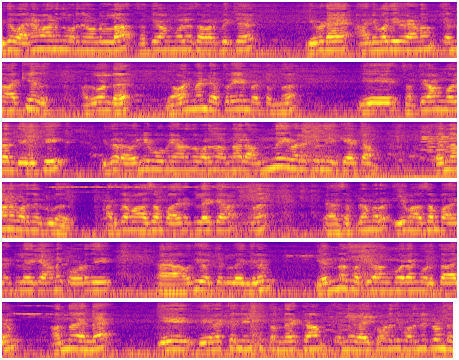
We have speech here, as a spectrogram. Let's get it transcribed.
ഇത് വനമാണെന്ന് പറഞ്ഞുകൊണ്ടുള്ള സത്യവാങ്മൂലം സമർപ്പിച്ച് ഇവിടെ അനുമതി വേണം എന്നാക്കിയത്. അതുകൊണ്ട് ഗവൺമെന്റ് എത്രയും പെട്ടെന്ന് ഈ സത്യവാങ്മൂലം തിരുത്തി ഇത് റവന്യൂ ഭൂമിയാണെന്ന് പറഞ്ഞു തന്നാൽ അന്ന് ഈ വിലക്ക് നീക്കിയേക്കാം എന്നാണ് പറഞ്ഞിട്ടുള്ളത്. അടുത്ത മാസം പതിനെട്ടിലേക്കാണ് സെപ്റ്റംബർ ഈ മാസം പതിനെട്ടിലേക്കാണ് കോടതി അവധി വച്ചിട്ടുള്ളതെങ്കിലും എന്ന് സത്യവാങ്മൂലം കൊടുത്താലും അന്ന് തന്നെ ഈ വിലക്ക് നീക്കി തന്നേക്കാം എന്ന് ഹൈക്കോടതി പറഞ്ഞിട്ടുണ്ട്.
